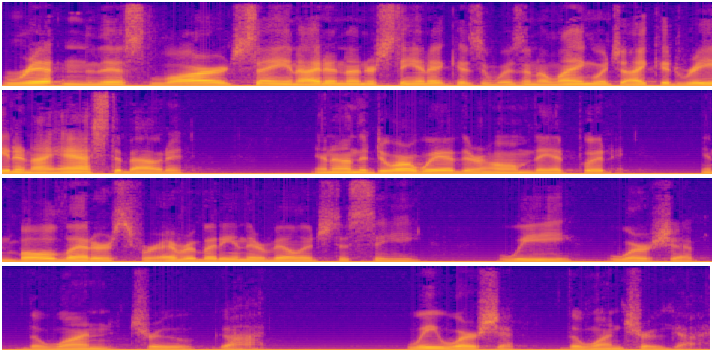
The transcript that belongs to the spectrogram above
written this large saying. I didn't understand it because it wasn't a language I could read, and I asked about it. And on the doorway of their home, they had put in bold letters for everybody in their village to see We worship the one true God. We worship the one true God.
